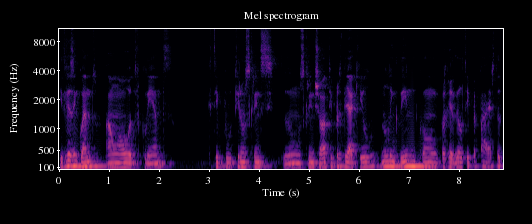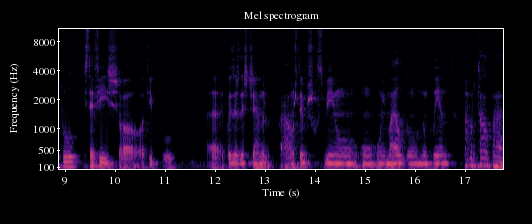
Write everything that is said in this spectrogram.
E de vez em quando há um ou outro cliente que tipo tira um, screen, um screenshot e partilha aquilo no LinkedIn com, com a rede dele, tipo, pá, esta tool, isto é fixe, ou, ou tipo, uh, coisas deste género. Há uns tempos recebi um, um, um e-mail de um, de um, cliente, pá, brutal, pá,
